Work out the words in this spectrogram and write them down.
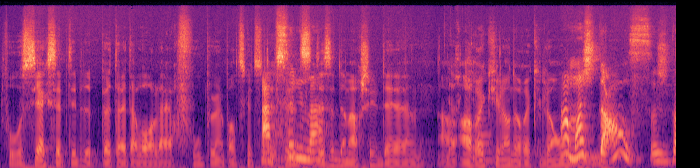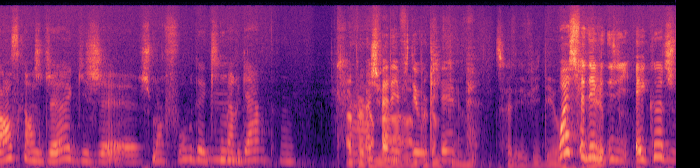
faut aussi accepter de peut-être avoir l'air fou, peu importe ce que tu décides. Si Absolument. tu décides de marcher de- en, en reculant, de reculons. Ah, moi, je danse. Je danse quand je jogue. Je, je m'en fous de qui me regarde. Un peu Ah, comme je fais dans- des un peu vidéoclips. comme- Tu fais des vidéos. Ouais, je fais des. Écoute, je.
